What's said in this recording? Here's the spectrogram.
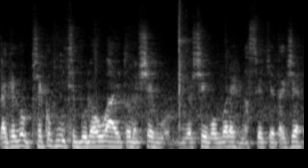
Tak jako překupníci budou a je to ve všech, ve všech oborech na světě, takže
